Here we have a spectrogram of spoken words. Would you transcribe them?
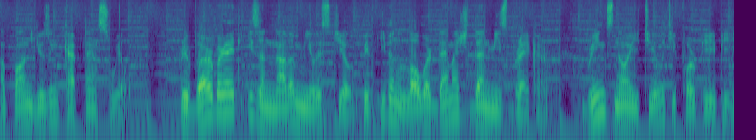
upon using Captain's Will. Reverberate is another melee skill with even lower damage than Mistbreaker. Brings no utility for PvP,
